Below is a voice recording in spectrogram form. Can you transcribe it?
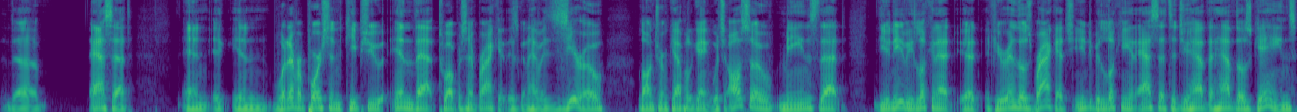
the asset and it, in whatever portion keeps you in that 12% bracket is going to have a zero long term capital gain, which also means that you need to be looking at, if you're in those brackets, you need to be looking at assets that you have that have those gains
